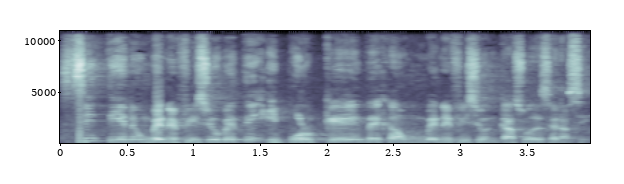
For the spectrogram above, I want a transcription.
sí tiene un beneficio, Betty, y por qué deja un beneficio en caso de ser así?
